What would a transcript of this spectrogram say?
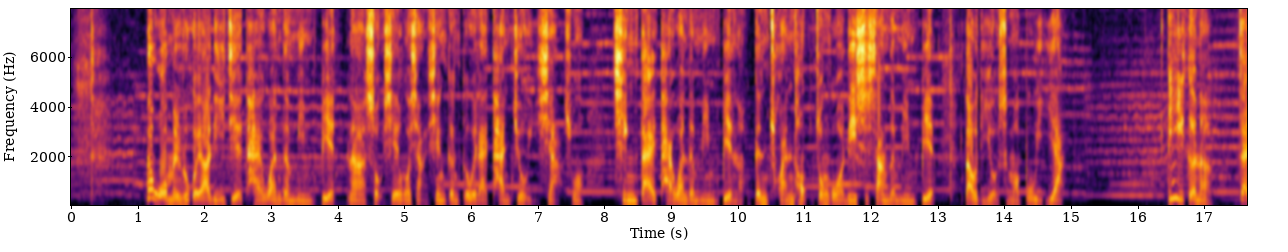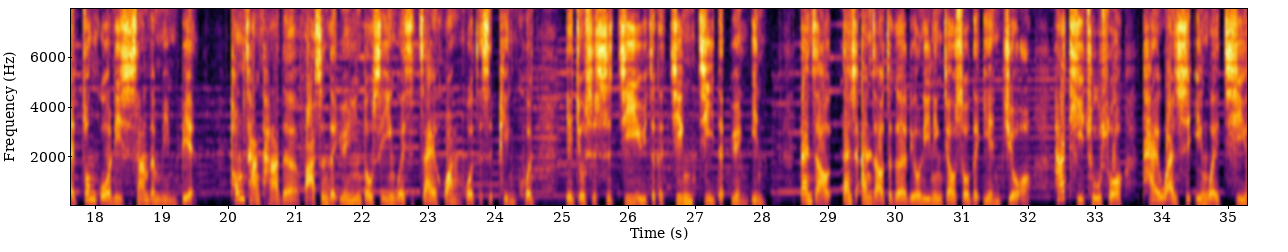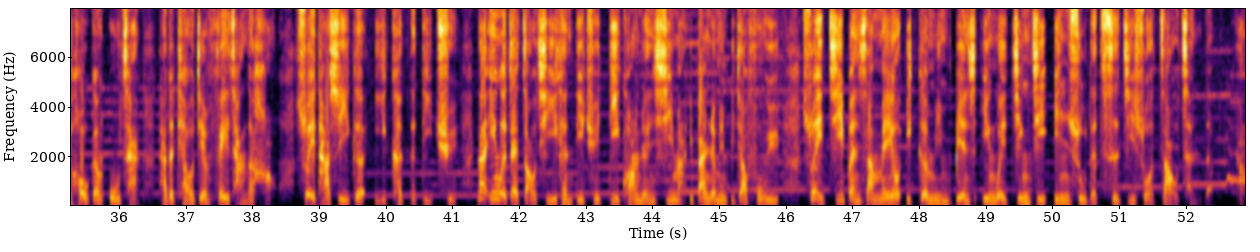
那我们如果要理解台湾的民变，那首先我想先跟各位来探究一下说。清代台湾的民变呢，跟传统中国历史上的民变到底有什么不一样？第一个呢，在中国历史上的民变，通常它的发生的原因都是因为是灾荒或者是贫困，也就是是基于这个经济的原因。但照但是按照这个刘黎宁教授的研究哦，他提出说，台湾是因为气候跟物产，它的条件非常的好，所以它是一个宜垦的地区。那因为在早期宜垦地区地旷人稀嘛，一般人民比较富裕，所以基本上没有一个民变是因为经济因素的刺激所造成的。好，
